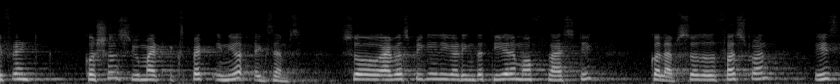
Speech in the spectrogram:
different questions you might expect in your exams so I was speaking regarding the theorem of plastic collapse. So the first one is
